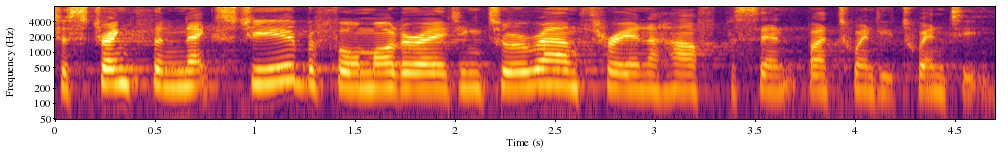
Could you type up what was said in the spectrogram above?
to strengthen next year before moderating to around 3.5% by 2020.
